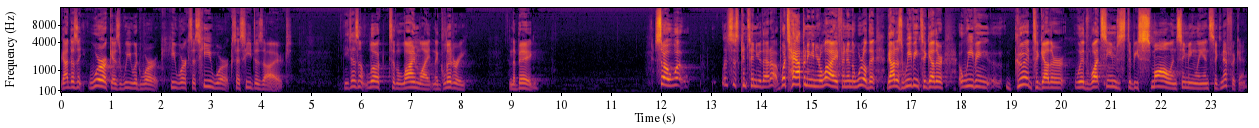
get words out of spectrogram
God doesn't work as we would work, He works as He works, as He desired. He doesn't look to the limelight and the glittery and the big. So, what, let's just continue that up. What's happening in your life and in the world that God is weaving together, weaving good together with what seems to be small and seemingly insignificant?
